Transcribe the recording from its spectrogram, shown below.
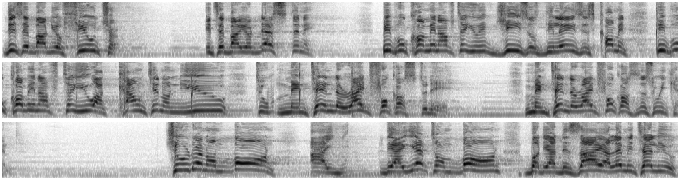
This is about your future. It's about your destiny. People coming after you if Jesus delays his coming. People coming after you are counting on you to maintain the right focus today. Maintain the right focus this weekend. Children unborn are they are yet unborn, but their desire, let me tell you,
